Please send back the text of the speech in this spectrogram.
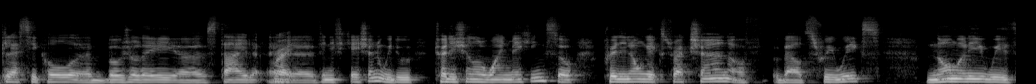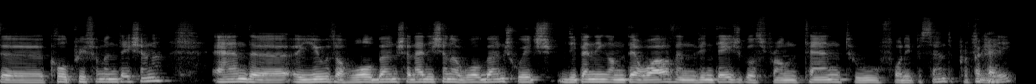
classical uh, Beaujolais uh, style uh, Right. vinification. We do traditional winemaking, so pretty long extraction of about three weeks, normally with uh, cold pre-fermentation and uh, a use of whole bunch, an addition of whole bunch, which depending on terroirs and vintage goes from 10 to 40% approximately.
